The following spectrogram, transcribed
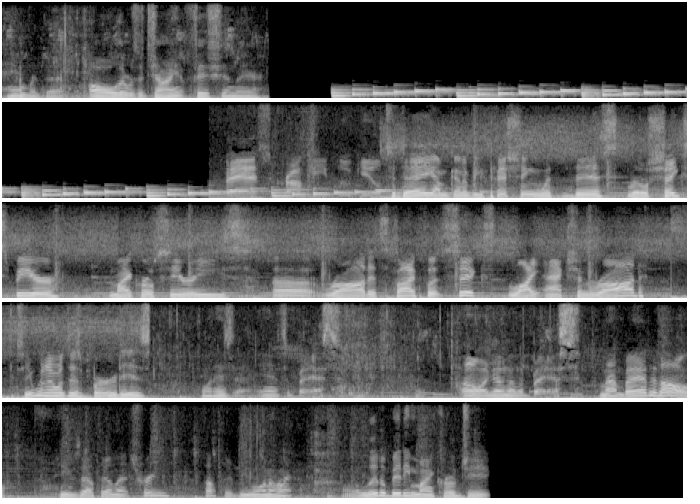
Hammered that. Oh, there was a giant fish in there. Bass, crappie, bluegill. Today I'm going to be fishing with this little Shakespeare Micro Series uh, rod. It's five foot six, light action rod. Does anyone know what this bird is? What is that? Yeah, it's a bass. Oh, I got another bass. Not bad at all. He was out there on that tree. Thought there'd be one on it. A little bitty micro jig.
